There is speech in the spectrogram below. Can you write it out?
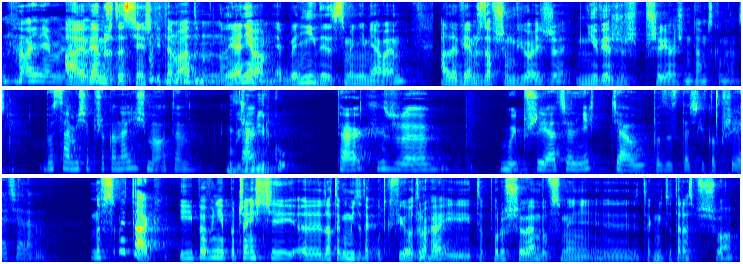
No, nie wiem, A ja że- wiem, że to jest ciężki temat. No. No ja nie mam, jakby nigdy w sumie nie miałem, ale wiem, że zawsze mówiłaś, że nie wierzysz w przyjaźń damsko-męską. Bo sami się przekonaliśmy o tym. Mówisz Tak? o Mirku? Tak, że mój przyjaciel nie chciał pozostać tylko przyjacielem. No w sumie tak. I pewnie po części y, dlatego mi to tak utkwiło Mhm. trochę i to poruszyłem, bo w sumie y, tak mi to teraz przyszło.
